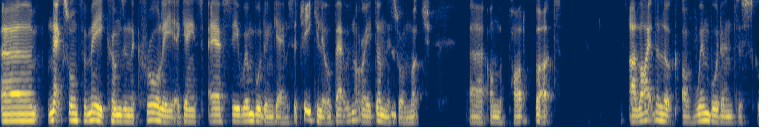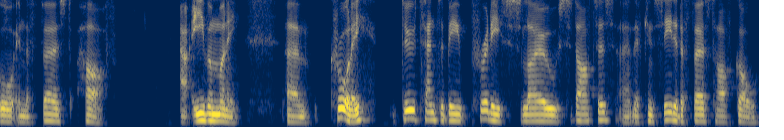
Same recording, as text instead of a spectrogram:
Um, next one for me comes in the Crawley against AFC Wimbledon game. It's a cheeky little bet. We've not really done this one much uh, on the pod, but I like the look of Wimbledon to score in the first half at even money. Um, Crawley do tend to be pretty slow starters. Uh, they've conceded a first half goal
